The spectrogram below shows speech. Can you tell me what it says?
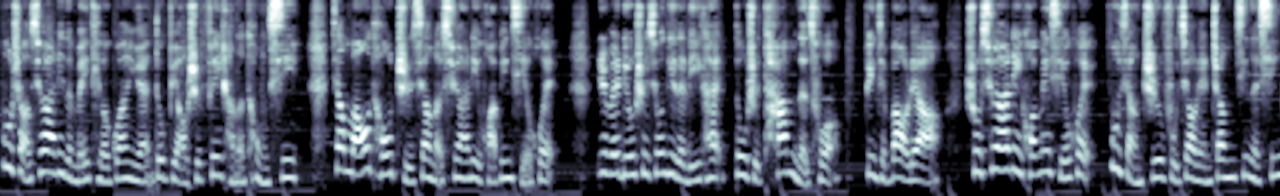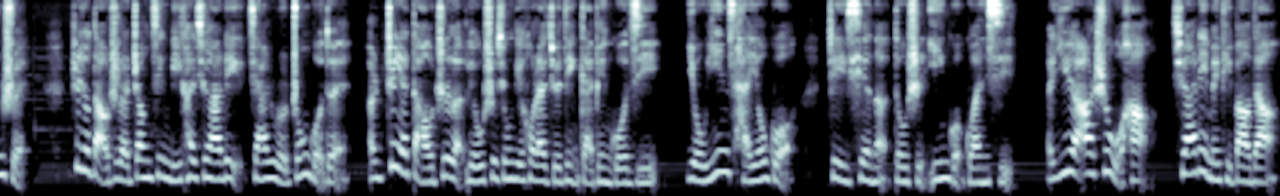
不少匈牙利的媒体和官员都表示非常的痛心，将矛头指向了匈牙利滑冰协会，认为刘氏兄弟的离开都是他们的错，并且爆料说匈牙利滑冰协会不想支付教练张晶的薪水，这就导致了张晶离开匈牙利，加入了中国队，而这也导致了刘氏兄弟后来决定改变国籍。有因才有果，这一切呢都是因果关系。而一月二十五号，匈牙利媒体报道。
